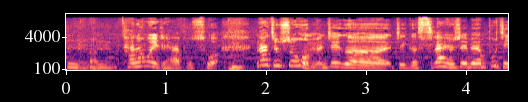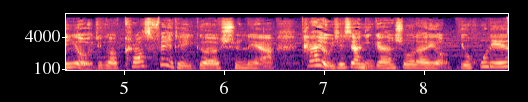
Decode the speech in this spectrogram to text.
嗯嗯，它的位置还不错。嗯那就说我们这个这个 Slash 这边不仅有这个 CrossFit 一个训练啊，它有一些像你刚才说的有有胡林、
